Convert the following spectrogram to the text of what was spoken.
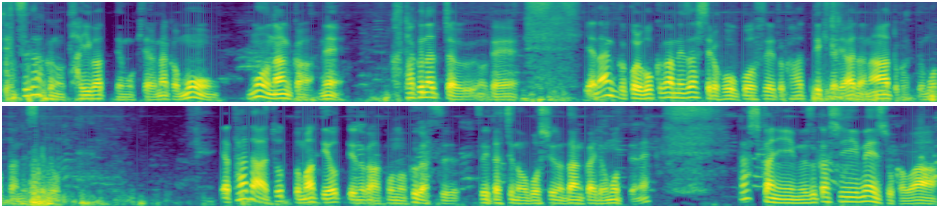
哲学の対話ってもう来たらなんかもう、もうなんかね、硬くなっちゃうので、いやなんかこれ僕が目指してる方向性と変わってきたら嫌だなとかって思ったんですけど、いや、ただちょっと待てよっていうのがこの9月1日の募集の段階で思ってね。確かに難しいイメージとかは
